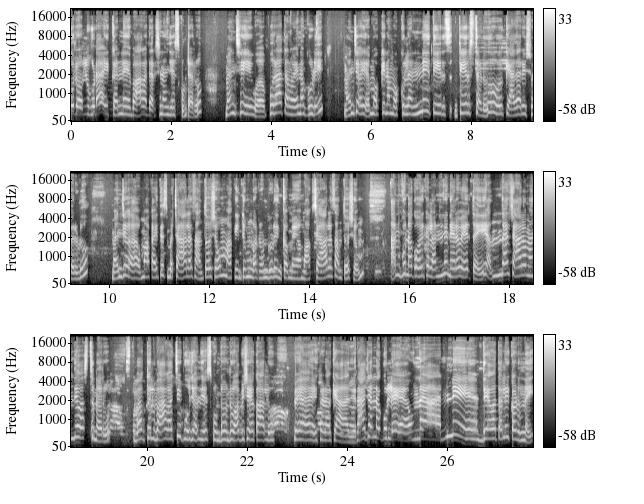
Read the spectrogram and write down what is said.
ఊరోళ్ళు కూడా ఇక్కడనే బాగా దర్శనం చేసుకుంటారు. మంచి పురాతనమైన గుడి. మంచిగా మొక్కిన మొక్కులన్నీ తీరు తీరుస్తాడు కేదారేశ్వరుడు. మంచిగా మాకైతే చాలా సంతోషం. మాకు ఇంటి ముంగట ఉండు ఇంకా మేము మాకు చాలా సంతోషం. అనుకున్న కోరికలు అన్ని నెరవేరుతాయి. అందరు చాలా మంది వస్తున్నారు. భక్తులు బాగా వచ్చి పూజలు చేసుకుంటుండ్రు అభిషేకాలు ఇక్కడ రాజన్న గుళ్ళే ఉన్న అన్ని దేవతలు ఇక్కడ ఉన్నాయి.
